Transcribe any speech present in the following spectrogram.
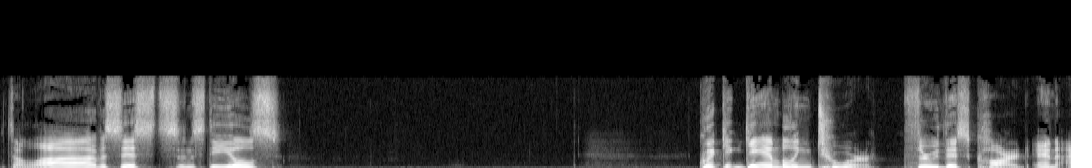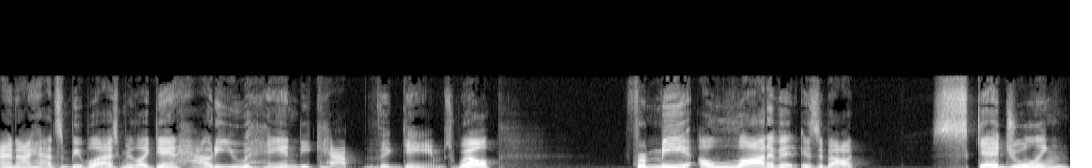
it's a lot of assists and steals. Quick gambling tour through this card. And and I had some people ask me like, "Dan, how do you handicap the games?" Well, for me, a lot of it is about scheduling.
